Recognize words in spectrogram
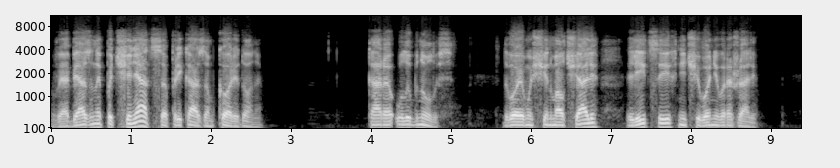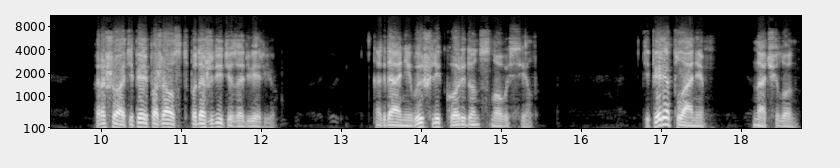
Вы обязаны подчиняться приказам Коридона. Кара улыбнулась. Двое мужчин молчали, лица их ничего не выражали. — Хорошо, а теперь, пожалуйста, подождите за дверью. Когда они вышли, Коридон снова сел. — Теперь о плане, — начал он.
